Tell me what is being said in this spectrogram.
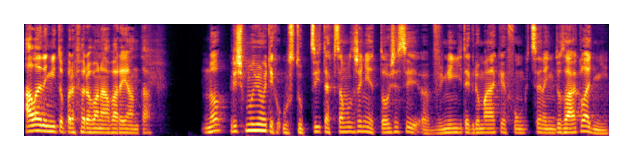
ale není to preferovaná varianta. No, když mluvíme o těch ústupcích, tak samozřejmě to, že si vyměníte, kdo má jaké funkce, není to základní.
